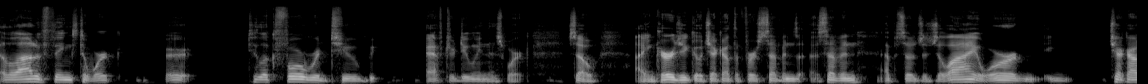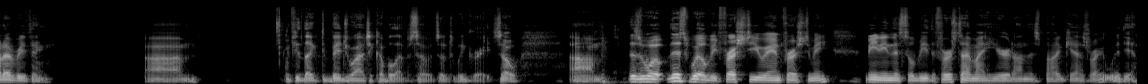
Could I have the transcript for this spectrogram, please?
a lot of things to work or er, to look forward to after doing this work. So I encourage you go check out the first seven seven episodes of July or check out everything. Um, if you'd like to binge watch a couple episodes, it'll be great. So um, this will this will be fresh to you and fresh to me, meaning this will be the first time I hear it on this podcast right with you.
